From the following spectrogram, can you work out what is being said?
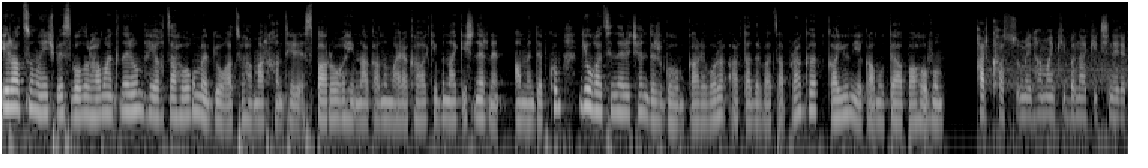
Իրացումը ինչպես բոլոր համայնքներում եղծահողում էր գյուղացու համար խնդիր է։ Սպառողը հիմնականում մայրաքաղաքի բնակիչներն են։ Ամեն դեպքում գյուղացիները չեն դժգոհում, կարևորը արտադրված ապրանքը կայուն եկամուտ է ապահովում Խարքասում մեր համայնքի բնակիչները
